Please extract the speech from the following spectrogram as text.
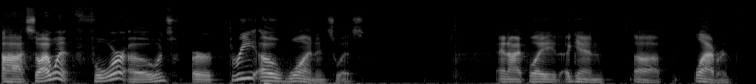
uh, so I went 4-0 or 3-0-1 in Swiss, and I played again uh, Labrynth.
